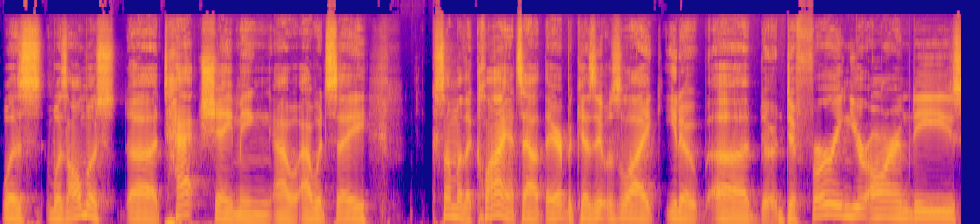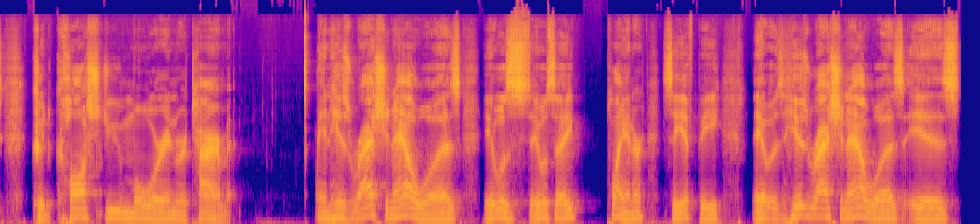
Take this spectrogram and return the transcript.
was was almost uh, tax shaming I, I would say some of the clients out there because it was like you know uh, deferring your rmds could cost you more in retirement. And his rationale was it was it was a planner cfp it was his rationale was is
